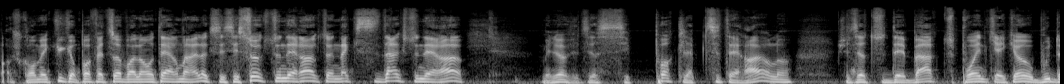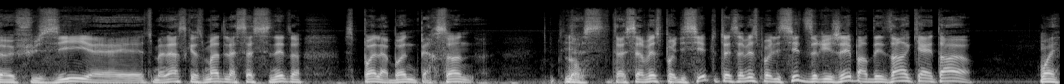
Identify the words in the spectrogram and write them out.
Bon, je suis convaincu qu'ils n'ont pas fait ça volontairement. Là, que c'est, sûr que c'est une erreur, que c'est un accident, que c'est une erreur. Mais là, je veux dire, c'est pas que la petite erreur là. Je veux dire, tu débarques, tu pointes quelqu'un au bout d'un fusil, euh, tu menaces quasiment de l'assassiner. C'est pas la bonne personne. Non. C'est un service policier, puis un service policier dirigé par des enquêteurs. Ouais.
